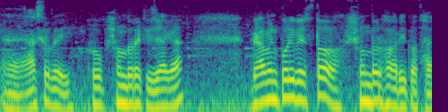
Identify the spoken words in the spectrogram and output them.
হ্যাঁ আসলেই খুব সুন্দর একটি জায়গা। গ্রামীণ পরিবেশ তো সুন্দর হওয়ারই কথা।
